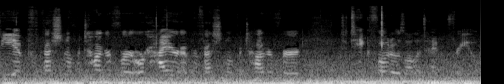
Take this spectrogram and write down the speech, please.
be a professional photographer or hire a professional photographer to take photos all the time for you.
